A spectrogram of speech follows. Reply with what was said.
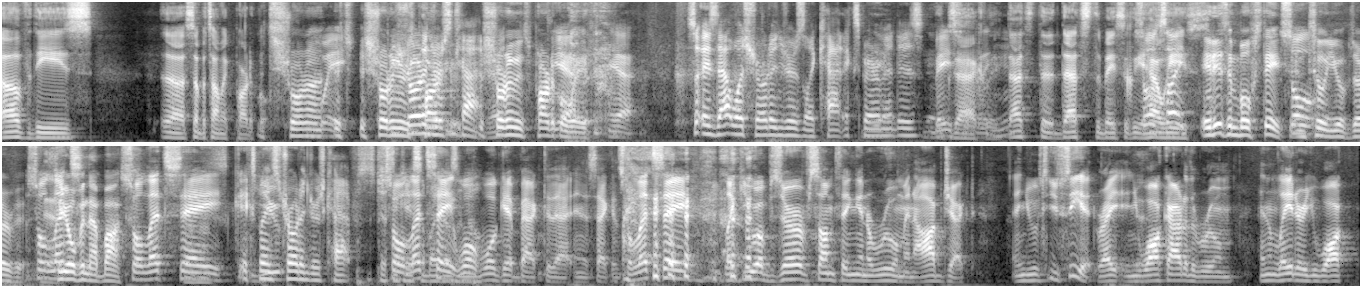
of these uh, subatomic particles. Schrodinger, it's, it's Schrodinger's, Schrodinger's part- cat, it's right? Schrodinger's particle yeah, wave. yeah. So is that what Schrodinger's like cat experiment is? Basically. Exactly. Mm-hmm. That's the that's the basically So how it's like- he's. It is in both states So- until you observe it. So So let's you open that box. So let's say Explain you- Schrodinger's cat. Just so in case let's say we'll know. we'll get back to that in a second. So let's say like you observe something in a room, an object, and you you see it right, and you walk out of the room, and then later you walk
